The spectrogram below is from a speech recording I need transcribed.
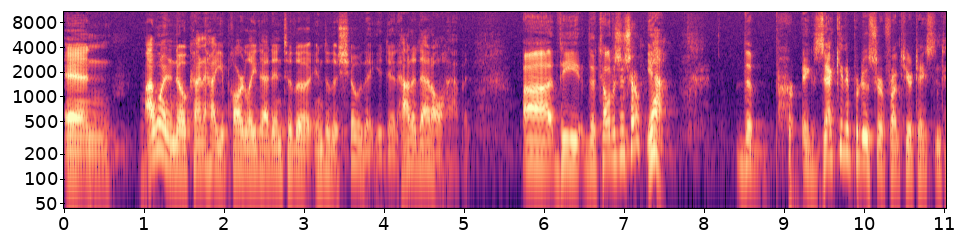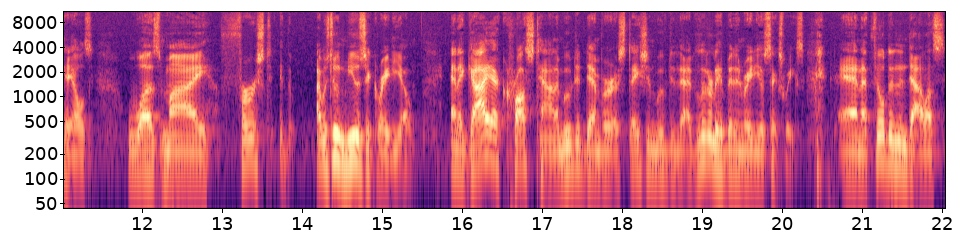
and I want to know kind of how you parlayed that into the into the show that you did. How did that all happen? Uh, the, the television show? Yeah. the per- executive producer of Frontier Taste and Tales was my first. I was doing music radio, and a guy across town. I moved to Denver. A station moved in. I'd literally had been in radio six weeks, and I filled in in Dallas.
